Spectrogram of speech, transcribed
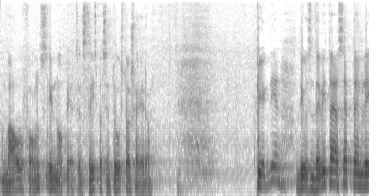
balvu fonds ir nopietns – 13 000 eiro. Piektdien, 29. septembrī,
